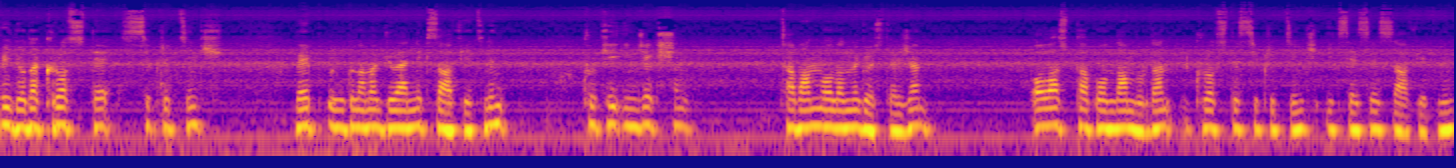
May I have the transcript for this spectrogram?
videoda cross-site scripting web uygulama güvenlik zafiyetinin cookie injection tabanlı olanını göstereceğim. OWASP Tab 10'dan buradan cross-site scripting XSS zafiyetinin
